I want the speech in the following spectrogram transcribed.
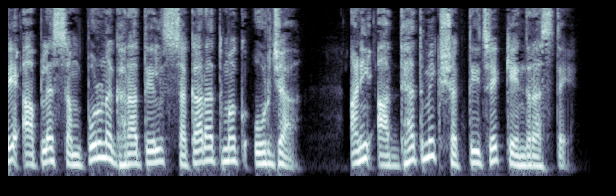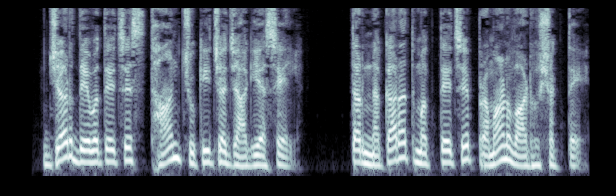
ते आपल्या संपूर्ण घरातील सकारात्मक ऊर्जा आणि आध्यात्मिक शक्तीचे केंद्र असते. जर देवतेचे स्थान चुकीच्या जागी असेल तर नकारात्मकतेचे प्रमाण वाढू शकते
